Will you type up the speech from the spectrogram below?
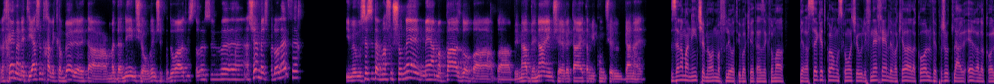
ולכן הנטייה שלך לקבל את המדענים שאומרים שכדור הארץ מסתובב סביב אה, השמש ולא להפך, היא מבוססת על משהו שונה מהמפה הזו בימי הביניים שהראתה את המיקום של גן העדן. זה למה ניטשה מאוד מפליא אותי בקטע הזה, כלומר, לרסק את כל המוסכמות שהיו לפני כן, לבקר על הכל ופשוט לערער על הכל.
